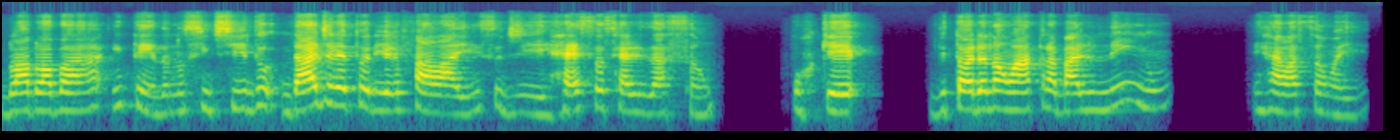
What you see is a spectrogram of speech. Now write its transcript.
blá blá blá, entenda, no sentido da diretoria falar isso de ressocialização, porque Vitória não há trabalho nenhum em relação a isso.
